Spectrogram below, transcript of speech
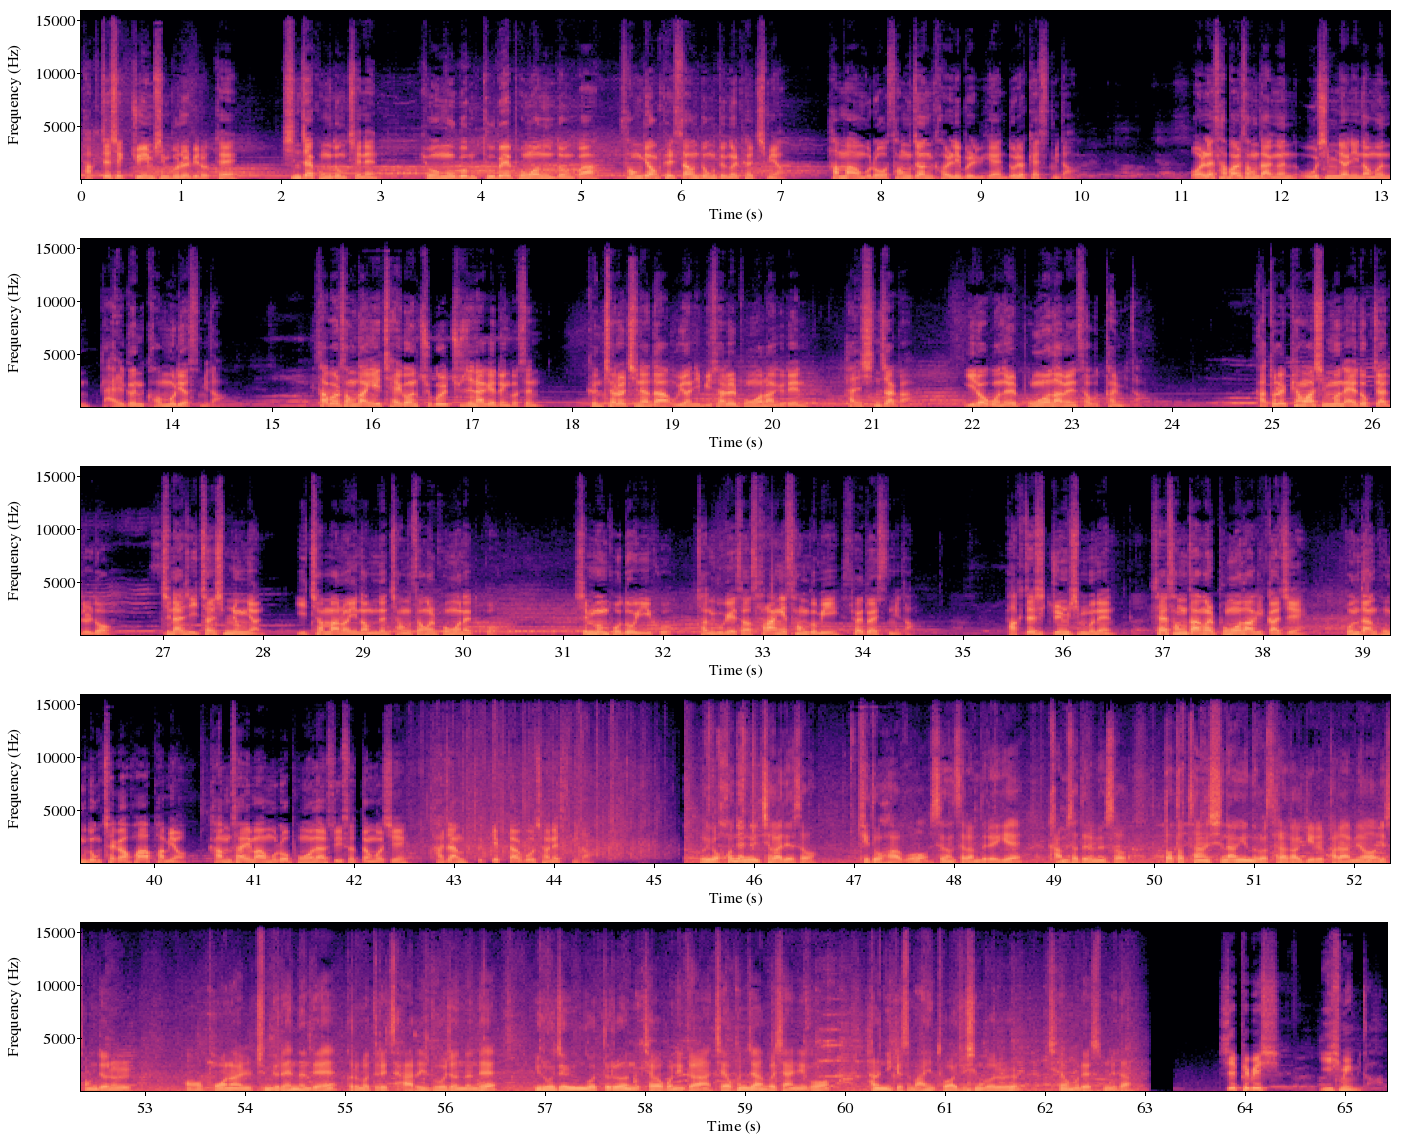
박재식 주임 신부를 비롯해 신자 공동체는 교무금 두 배 봉헌 운동과 성경 필사 운동 등을 펼치며 한마음으로 성전 건립을 위해 노력했습니다. 원래 사벌성당은 50년이 넘은 낡은 건물이었습니다. 사벌성당이 재건축을 추진하게 된 것은 근처를 지나다 우연히 미사를 봉헌하게 된 한 신자가 1억 원을 봉헌하면서부터입니다. 가톨릭 평화신문 애독자들도 지난 2016년 2천만 원이 넘는 정성을 봉헌했고 신문 보도 이후 전국에서 사랑의 성금이 쇄도했습니다. 박재식 주임 신부는 새 성당을 봉헌하기까지 본당 공동체가 화합하며 감사의 마음으로 봉헌할 수 있었던 것이 가장 뜻깊다고 전했습니다. 우리가 혼연일체가 돼서 기도하고 세상 사람들에게 감사드리면서 떳떳한 신앙인으로 살아가기를 바라며 이 성전을 어, 봉헌할 준비를 했는데 그런 것들이 잘 이루어졌는데 이루어진 것들은 제가 보니까 제가 혼자 한 것이 아니고 하느님께서 많이 도와주신 것을 체험을 했습니다. CPBC 이힘입니다.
